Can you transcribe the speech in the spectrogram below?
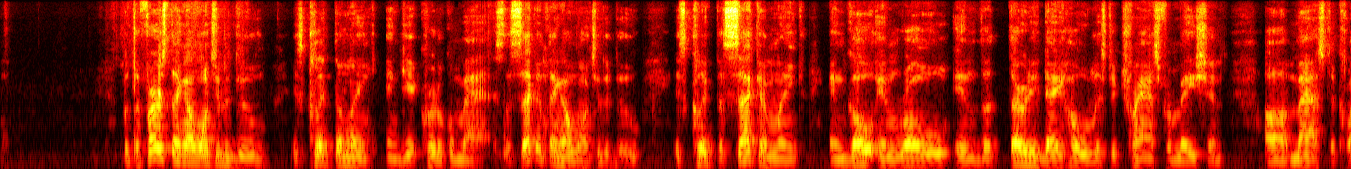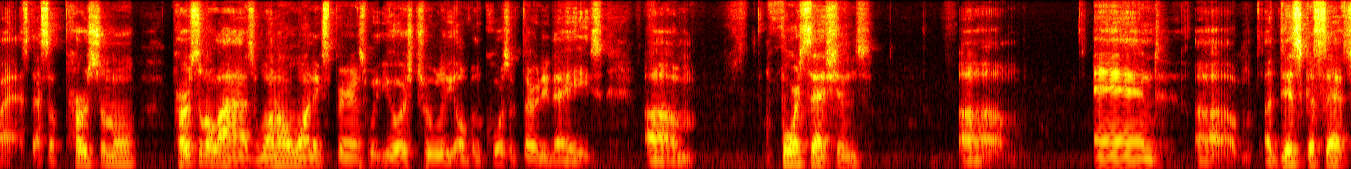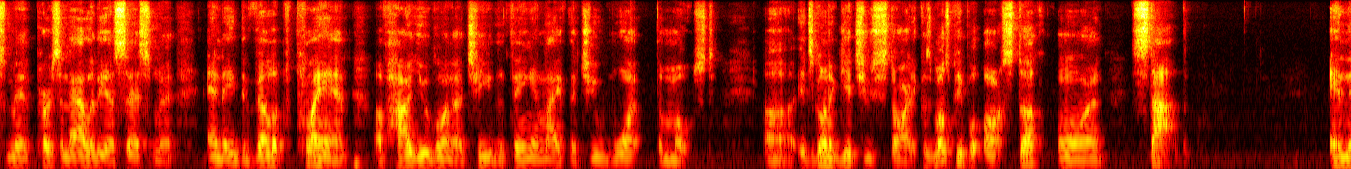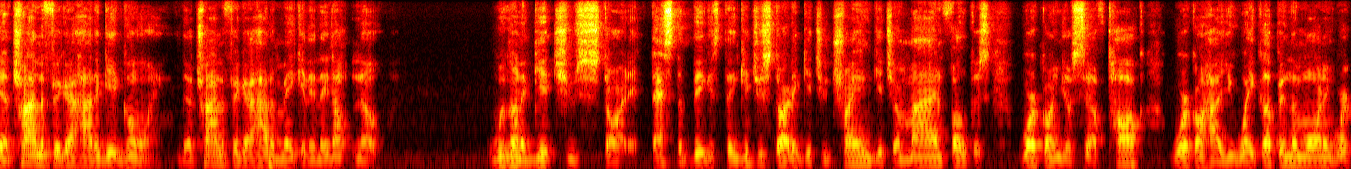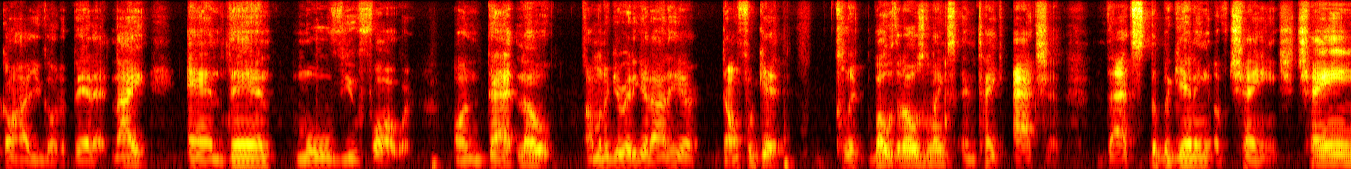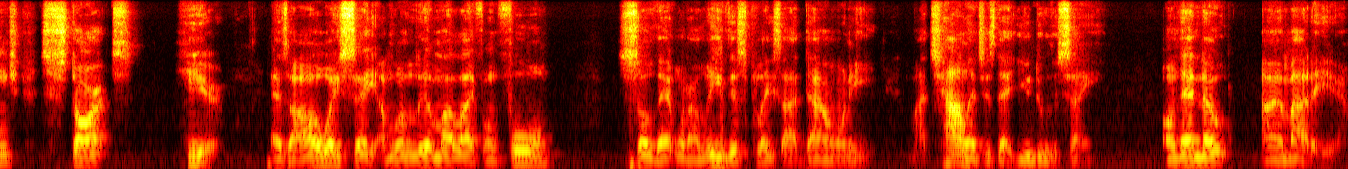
But the first thing I want you to do is click the link and get critical mass. The second thing I want you to do is click the second link and go enroll in the 30-day holistic transformation uh, masterclass. That's a personal, personalized one-on-one -on -one experience with yours truly over the course of 30 days, um, four sessions, um, and um, a DISC assessment, personality assessment, and a developed plan of how you're going to achieve the thing in life that you want the most. Uh, it's going to get you started because most people are stuck on stop and they're trying to figure out how to get going. They're trying to figure out how to make it and they don't know. We're going to get you started. That's the biggest thing. Get you started, get you trained, get your mind focused, work on your self-talk, work on how you wake up in the morning, work on how you go to bed at night, and then move you forward. On that note, I'm going to get ready to get out of here. Don't forget, click both of those links and take action. That's the beginning of change. Change starts here. As I always say, I'm going to live my life on full so that when I leave this place, I die on E. My challenge is that you do the same. On that note, I am out of here.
